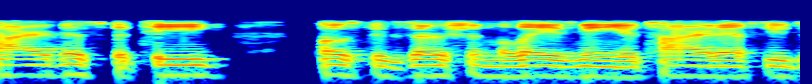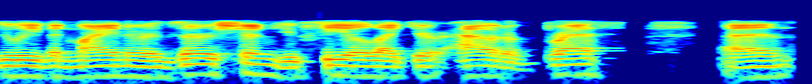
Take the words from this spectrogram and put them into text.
tiredness, fatigue, post exertion malaise, meaning you're tired after you do even minor exertion. You feel like you're out of breath. And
